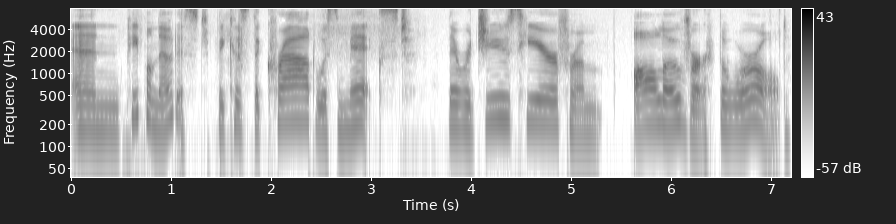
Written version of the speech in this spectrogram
And people noticed because the crowd was mixed. There were Jews here from all over the world.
